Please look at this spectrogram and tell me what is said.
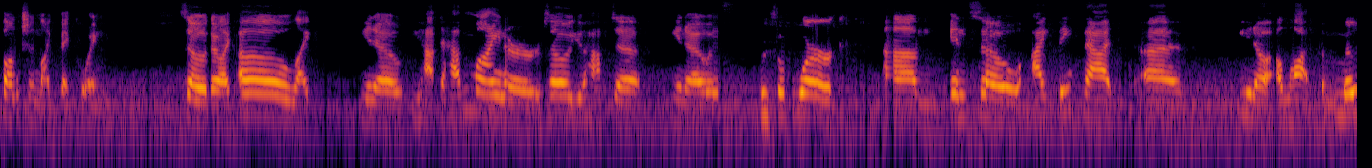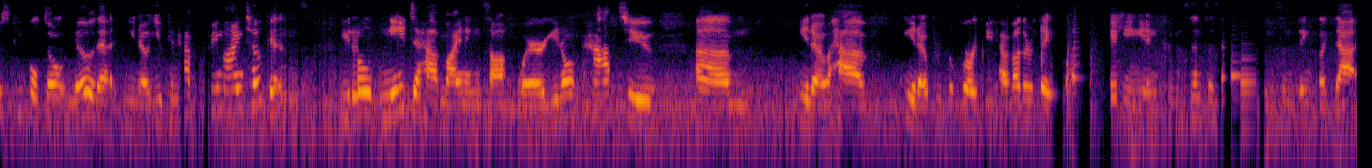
function like Bitcoin. So they're like, oh, like you know, you have to have miners. Oh, you have to, you know, it's proof of work. Um, and so I think that, uh, you know, a lot, most people don't know that, you know, you can have pre mined tokens. You don't need to have mining software. You don't have to, um, you know, have, you know, proof of work. You have other things like staking and consensus and things like that.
